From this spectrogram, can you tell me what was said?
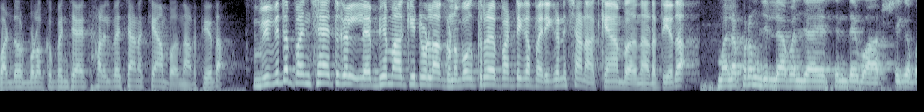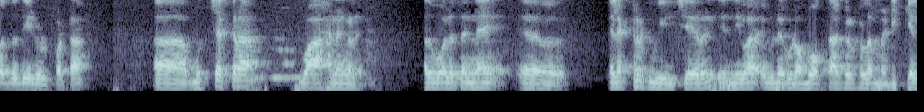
വണ്ടൂർ ബ്ലോക്ക് പഞ്ചായത്ത് ഹാളിൽ വെച്ചാണ് ക്യാമ്പ് നടത്തിയത്. വിവിധ പഞ്ചായത്തുകൾ ലഭ്യമാക്കിയിട്ടുള്ള ഗുണഭോക്തൃ പട്ടിക പരിഗണിച്ചാണ് ക്യാമ്പ് നടത്തിയത്. മലപ്പുറം ജില്ലാ പഞ്ചായത്തിന്റെ വാർഷിക പദ്ധതിയിൽ ഉൾപ്പെട്ട മുച്ചക്ര വാഹനങ്ങൾ അതുപോലെ തന്നെ ഇലക്ട്രിക് വീൽ ചെയർ എന്നിവ ഇവിടെ ഗുണഭോക്താക്കൾക്കുള്ള medical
